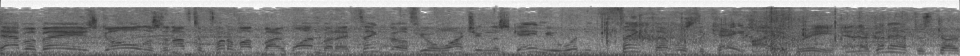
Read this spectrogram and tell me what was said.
Tampa Bay's goal is enough to put them up by one, but I think, Bill, if you were watching this game, you wouldn't think that was the case. I agree, and they're going to have to start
